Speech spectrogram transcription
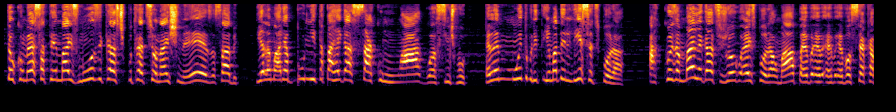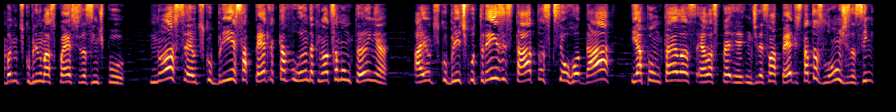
Então começa a ter mais músicas, tipo, tradicionais chinesas, sabe? E ela é uma área bonita pra arregaçar com água, assim, tipo. Ela é muito bonita e é uma delícia de explorar. A coisa mais legal desse jogo é explorar o mapa, é, é- é você acabando descobrindo umas quests assim, tipo. Nossa, eu descobri essa pedra que tá voando aqui no alto dessa montanha. Aí eu descobri, tipo, três estátuas que se eu rodar e apontar elas, elas em direção à pedra, estátuas longes, assim,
